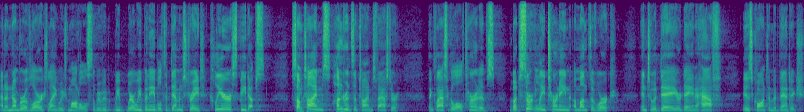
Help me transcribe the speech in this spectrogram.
and a number of large language models where we've been able to demonstrate clear speedups, sometimes hundreds of times faster than classical alternatives, but certainly turning a month of work into a day or day and a half is quantum advantage.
